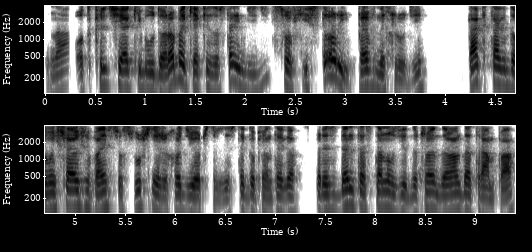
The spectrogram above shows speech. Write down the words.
na odkrycie, jaki był dorobek, jakie zostaje dziedzictwo w historii pewnych ludzi, tak, tak, domyślają się Państwo słusznie, że chodzi o 45. prezydenta Stanów Zjednoczonych Donalda Trumpa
